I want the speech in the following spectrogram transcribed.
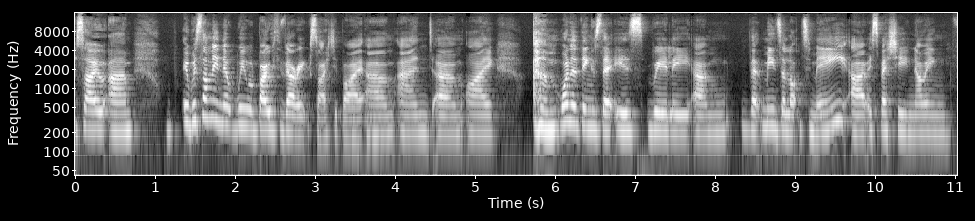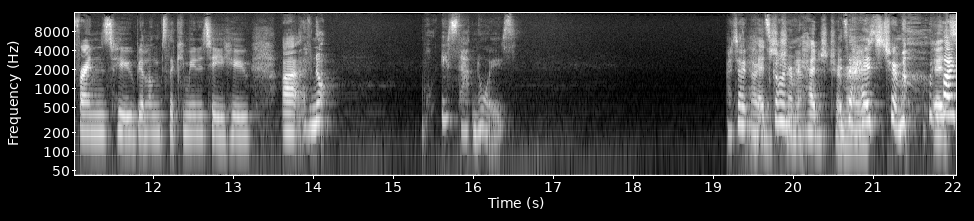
so um, it was something that we were both very excited by, um, and um, I. Um, one of the things that is really um, that means a lot to me, uh, especially knowing friends who belong to the community who uh, have not. What is that noise? I don't know. Hedge it's gone trim- hedge It's a hedge trimmer. It's like,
